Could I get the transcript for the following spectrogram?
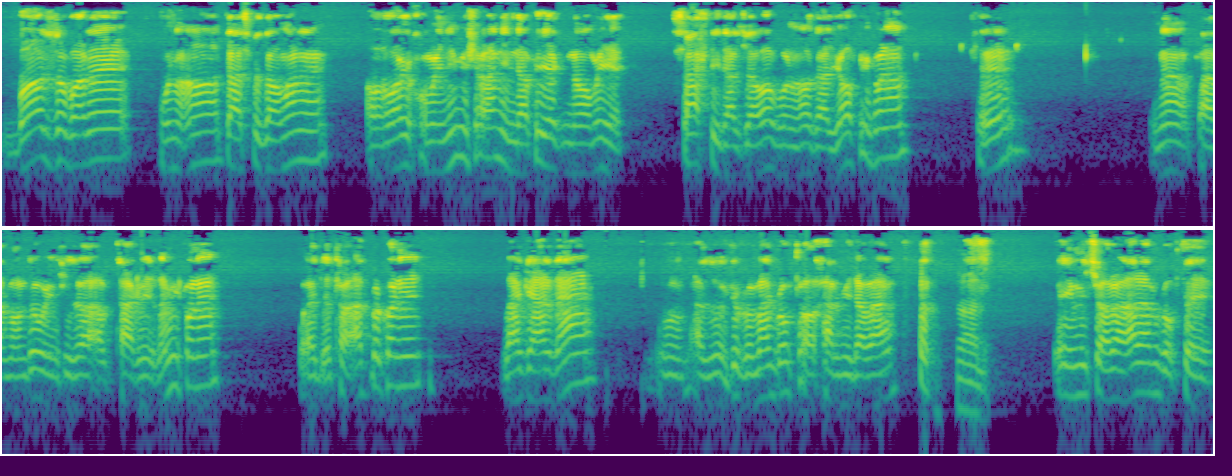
باز دوباره اونها دست به دامان آقای خمینی میشن این دفعه یک نامه سختی در جواب اونها دریافت می‌کنن که نه فرمانده و این چیزا تغییر نمی‌کنه. باید اطاعت بکنید. و گردن از اون که به من گفت آخر می‌روند بله. این بیچاره هم گفته.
